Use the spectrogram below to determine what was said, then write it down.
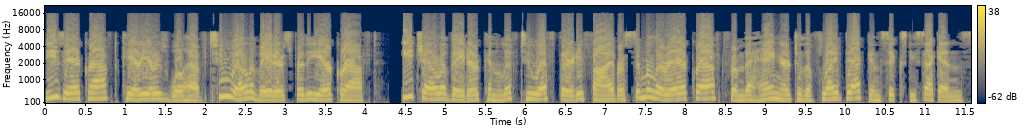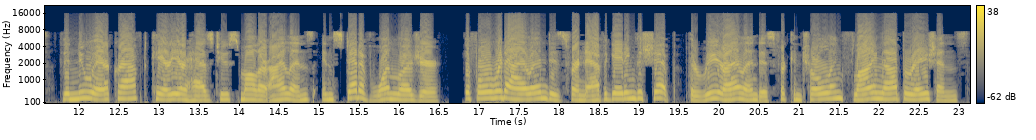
These aircraft carriers will have two elevators for the aircraft. Each elevator can lift two F-35 or similar aircraft from the hangar to the flight deck in 60 seconds. The new aircraft carrier has two smaller islands, instead of one larger. The forward island is for navigating the ship, the rear island is for controlling flying operations.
